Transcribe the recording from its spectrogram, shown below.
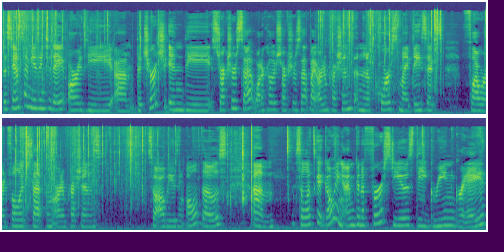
the stamps I'm using today are the um, the church in the structure set, watercolor structure set by Art Impressions, and then of course my basics flower and foliage set from Art Impressions. So I'll be using all of those. Um, so let's get going. I'm gonna first use the green gray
